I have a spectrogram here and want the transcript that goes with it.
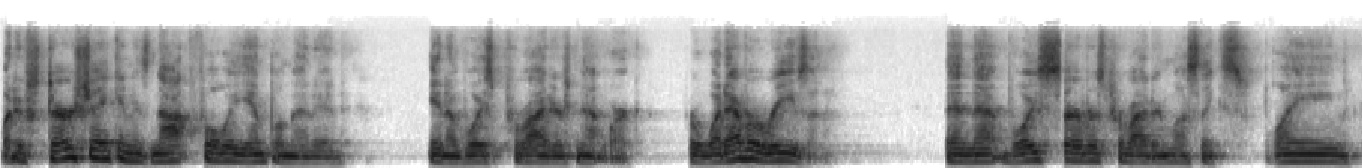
But if STIR/SHAKEN is not fully implemented in a voice provider's network for whatever reason, then that voice service provider must explain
